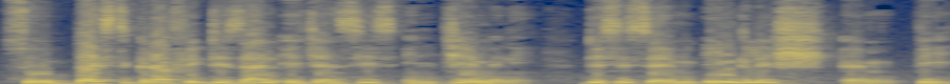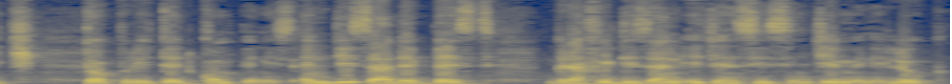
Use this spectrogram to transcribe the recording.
So best graphic design agencies in Germany. This is an English um, page, top rated companies. And these are the best graphic design agencies in Germany. Look,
